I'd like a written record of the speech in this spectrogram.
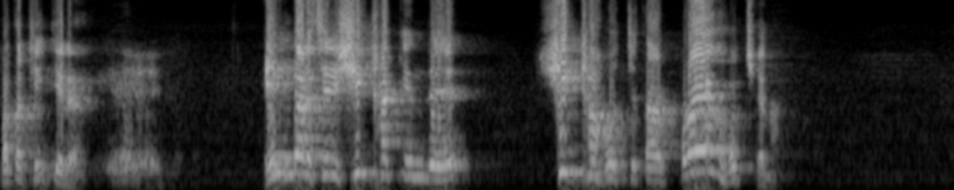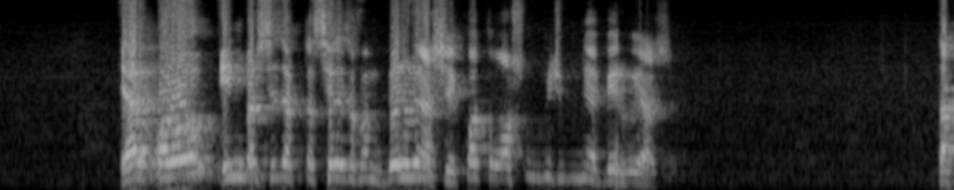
কথা ঠিক কিনা ইউনিভার্সিটি শিক্ষা কেন্দ্রে শিক্ষা হচ্ছে, তার প্রয়োগ হচ্ছে না। এরপরও ইউনিভার্সিটি একটা ছেলে যখন বের হয়ে আসে, কত অসুখ বিসুখ নিয়ে বের হয়ে আসে, তার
